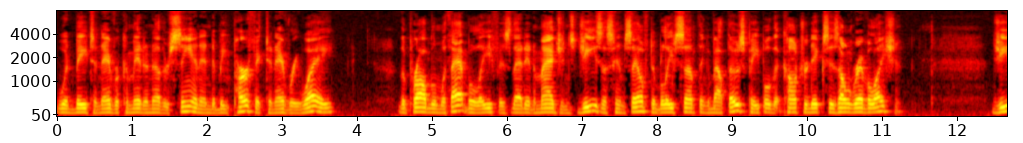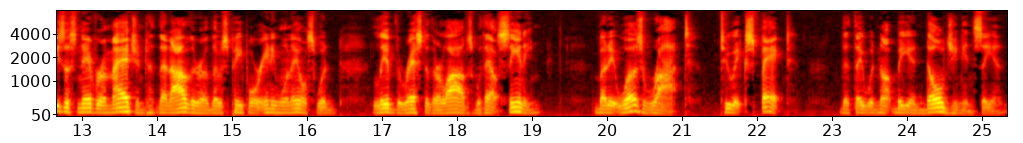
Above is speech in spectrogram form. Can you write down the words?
would be to never commit another sin and to be perfect in every way. The problem with that belief is that it imagines Jesus himself to believe something about those people that contradicts his own revelation. Jesus never imagined that either of those people or anyone else would live the rest of their lives without sinning but it was right to expect that they would not be indulging in sin,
